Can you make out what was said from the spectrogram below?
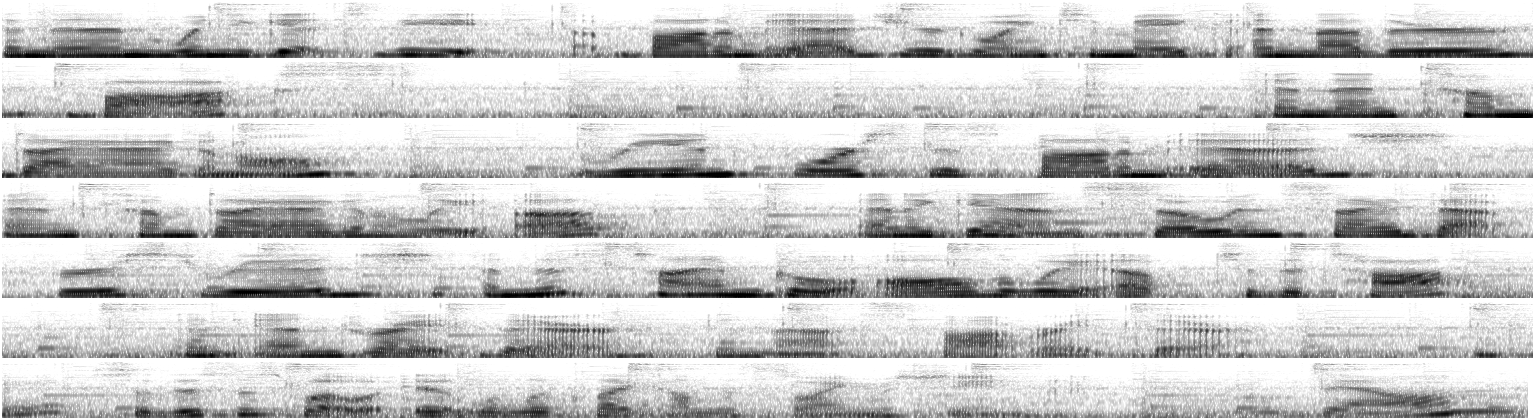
And then when you get to the bottom edge, you're going to make another box and then come diagonal. Reinforce this bottom edge and come diagonally up and again, sew inside that first ridge and this time go all the way up to the top and end right there in that spot right there. Okay, so this is what it will look like on the sewing machine. Go down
